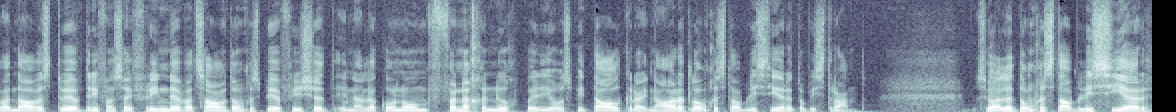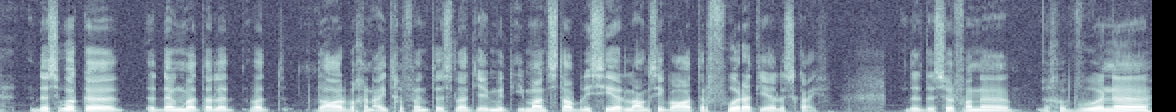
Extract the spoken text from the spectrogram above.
want daar was twee of drie van sy vriende wat saam met hom gespeel fish het en hulle kon hom vinnig genoeg by die hospitaal kry nadat hulle hom gestabiliseer het op die strand. So hulle het hom gestabiliseer. Dis ook 'n 'n ding wat hulle wat daar begin uitgevind is dat jy moet iemand stabiliseer langs die water voordat jy hulle skuif. Dit is 'n soort van 'n gewone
